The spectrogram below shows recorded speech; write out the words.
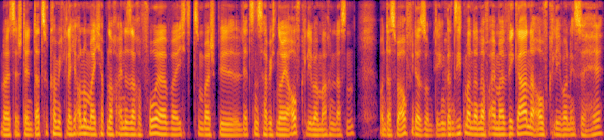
neues erstellen. Dazu komme ich gleich auch nochmal. Ich habe noch eine Sache vorher, weil ich zum Beispiel, letztens habe ich neue Aufkleber machen lassen und das war auch wieder so ein Ding. Dann sieht man dann auf einmal vegane Aufkleber und ich so, hä?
